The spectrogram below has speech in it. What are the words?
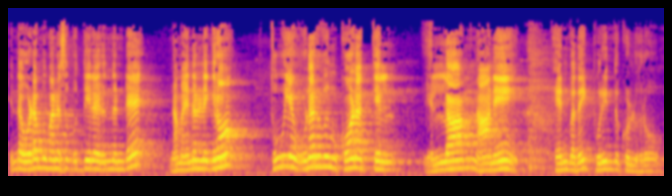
இந்த உடம்பு மனசு புத்தியில் இருந்துட்டே நம்ம என்ன நினைக்கிறோம்? தூய உணர்வின் கோணத்தில் எல்லாம் நானே என்பதை புரிந்து கொள்கிறோம்.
